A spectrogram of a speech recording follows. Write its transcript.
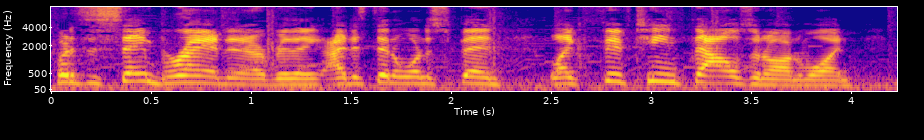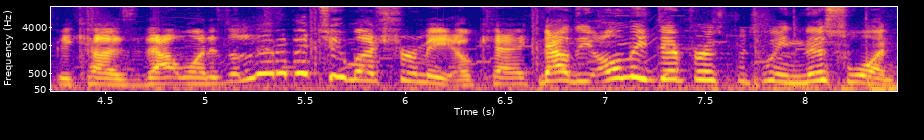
but it's the same brand and everything. I just didn't want to spend like 15,000 on one because that one is a little bit too much for me, okay? Now, the only difference between this one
